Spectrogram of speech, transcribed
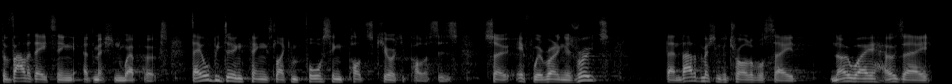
the validating admission webhooks. They will be doing things like enforcing pod security policies. So if we're running as root, then that admission controller will say, no way, Jose,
